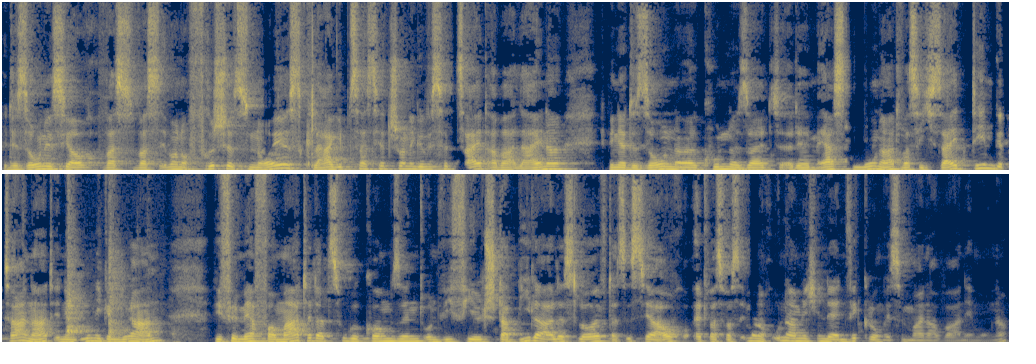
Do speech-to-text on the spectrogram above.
The Zone ist ja auch was, was immer noch frisches, Neues. Klar gibt's das jetzt schon eine gewisse Zeit, aber alleine, ich bin ja The Zone-Kunde seit äh, dem ersten Monat, was sich seitdem getan hat in den wenigen Jahren, wie viel mehr Formate dazugekommen sind und wie viel stabiler alles läuft, das ist ja auch etwas, was immer noch unheimlich in der Entwicklung ist in meiner Wahrnehmung. Ne?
